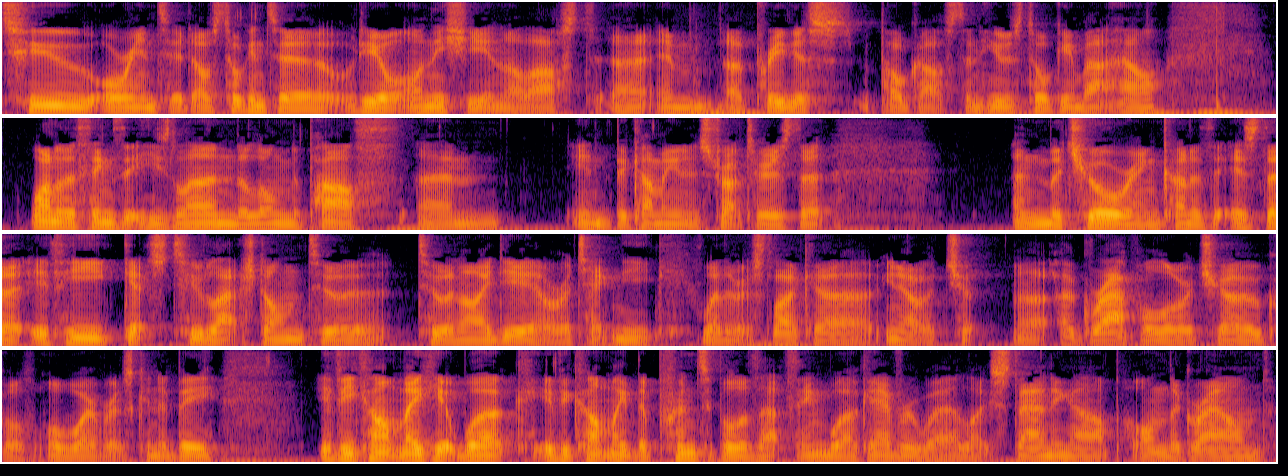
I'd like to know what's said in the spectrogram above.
too oriented. I was talking to Ryo Onishi in the last uh, in a previous podcast, and he was talking about how one of the things that he's learned along the path um, in becoming an instructor is that and maturing kind of is that if he gets too latched on to a, to an idea or a technique, whether it's like a you know a, ch- a grapple or a choke or, or whatever it's going to be, if he can't make it work, if he can't make the principle of that thing work everywhere, like standing up on the ground,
